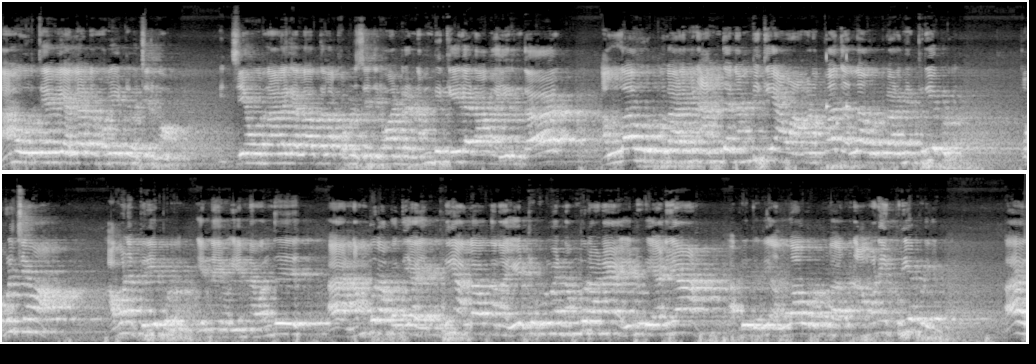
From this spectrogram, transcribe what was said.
நாம ஒரு தேவையை அல்லாட்ட முறையிட்டு வச்சிருக்கோம் நிச்சயம் ஒரு நாளைக்கு எல்லாத்தெல்லாம் கபல் செஞ்சிருவான்ற நம்பிக்கையில நாம இருந்தால் அல்லாஹ் ஒரு அளவில் அந்த நம்பிக்கை அவன் அவனை பார்த்து கபுல் செய்வான். அவனை பிரியப்படும் என்னை என்னை வந்து நம்புறான் பத்தியா? எப்படியும் அல்லாஹத்தை நான் ஏற்றுக்கொள்வேன் நம்புறானே என்னுடைய அடியான் அப்படின்னு சொல்லி அல்லாஹ் ஒரு அவனை பிரியப்படுகிறான். ஆக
